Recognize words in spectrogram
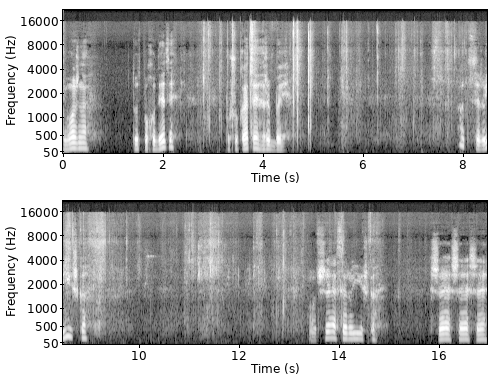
І можна тут походити, пошукати гриби. От сироїшка. От ще сироїшка. Ще, ще, ще.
